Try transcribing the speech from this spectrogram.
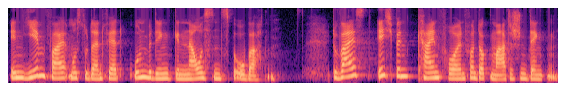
In jedem Fall musst du dein Pferd unbedingt genauestens beobachten. Du weißt, ich bin kein Freund von dogmatischen Denken.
